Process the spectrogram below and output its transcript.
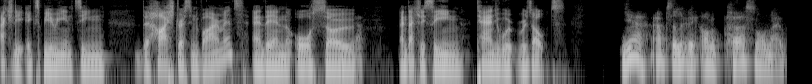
actually experiencing the high stress environment and then also Yeah. and actually seeing tangible results. Yeah, absolutely. On a personal note,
